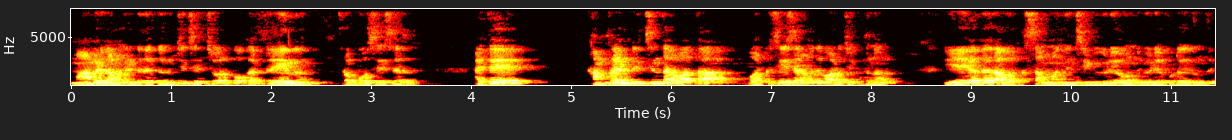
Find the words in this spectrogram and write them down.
మామిడి రమణ ఇంటి దగ్గర నుంచి చర్చి వరకు ఒక డ్రైన్ ప్రపోజ్ చేశారు. అయితే కంప్లైంట్ ఇచ్చిన తర్వాత వర్క్ చేశారన్నది వాళ్ళు చెప్తున్నారు. ఏ గారి దగ్గర ఆ వర్క్ సంబంధించి వీడియో ఉంది వీడియో ఫుటేజ్ ఉంది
